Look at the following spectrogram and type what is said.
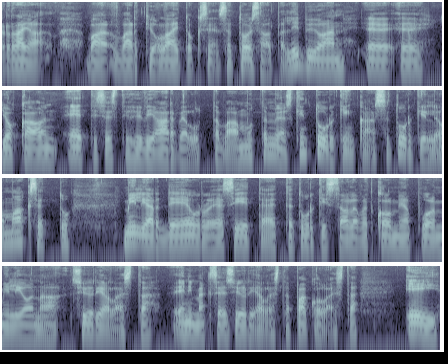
rajavartiolaitoksensa toisaalta Libyaan, joka on eettisesti hyvin arveluttavaa, mutta myöskin Turkin kanssa. Turkille on maksettu miljardeja euroja siitä, että Turkissa olevat 3,5 miljoonaa syyrialaista, enimmäkseen syyrialaista pakolaista ei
